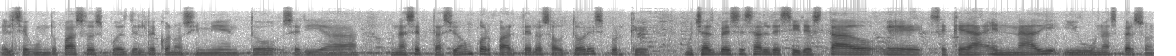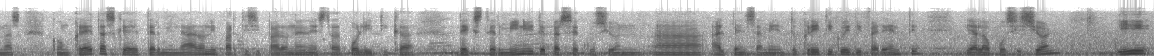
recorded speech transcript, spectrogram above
El segundo paso después del reconocimiento sería una aceptación por parte de los autores porque muchas veces al decir Estado eh, se queda en nadie y unas personas concretas que determinaron y participaron en esta política de exterminio y de persecución al pensamiento crítico y diferente a la oposición y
